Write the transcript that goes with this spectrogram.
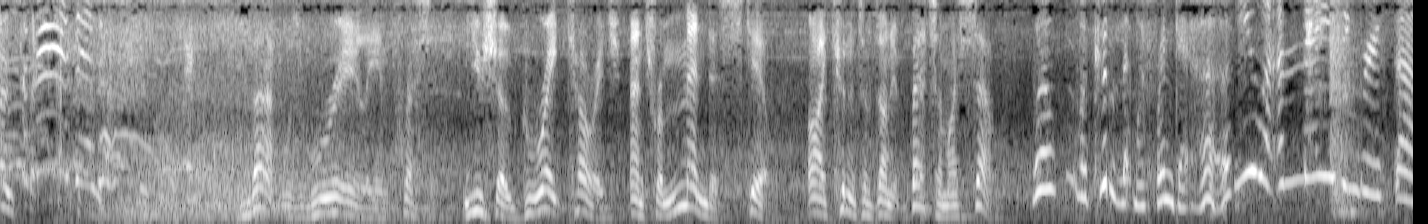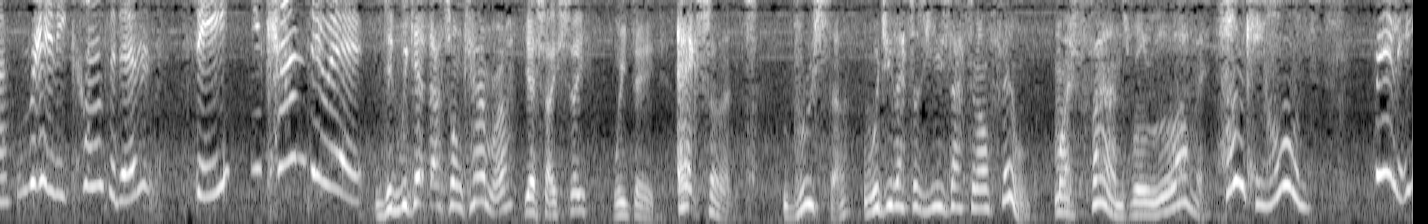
Oh, spectacular. That was really impressive. You showed great courage and tremendous skill. I couldn't have done it better myself. Well, I couldn't let my friend get hurt. You were amazing, Brewster. Really confident. See? You can do it. Did we get that on camera? Yes, I see. we did. Excellent. Brewster, would you let us use that in our film? My fans will love it. Honky horns. Really?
